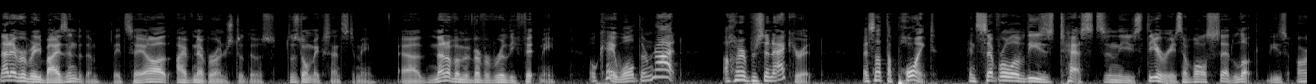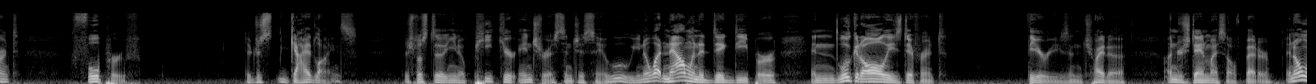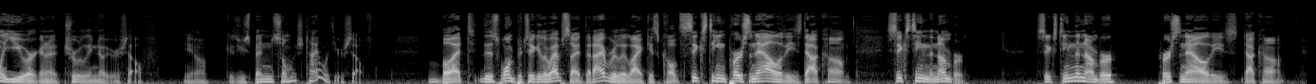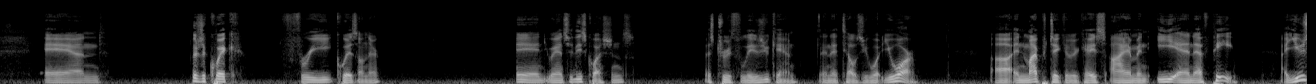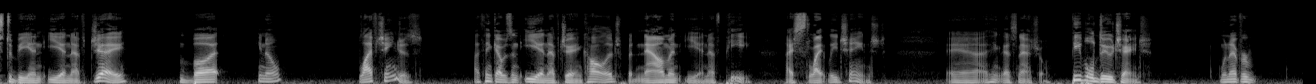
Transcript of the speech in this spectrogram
Not everybody buys into them. They'd say, "Oh, I've never understood those. Those don't make sense to me. Uh, none of them have ever really fit me." Okay, well, they're not 100% accurate. That's not the point. And several of these tests and these theories have all said, "Look, these aren't foolproof. They're just guidelines." They're supposed to, you know, pique your interest and just say, "Ooh, you know what? Now I'm going to dig deeper and look at all these different theories and try to understand myself better." And only you are going to truly know yourself you know, because you spend so much time with yourself. But this one particular website that I really like is called 16personalities.com. 16 the number. 16 the number, personalities.com. And there's a quick free quiz on there. And you answer these questions as truthfully as you can, and it tells you what you are. Uh, in my particular case, I am an ENFP. I used to be an ENFJ, but, you know, life changes. I think I was an ENFJ in college, but now I'm an ENFP. I slightly changed. And I think that's natural. People do change. Whenever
